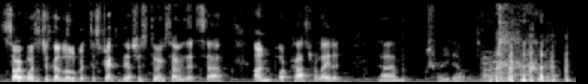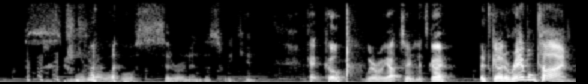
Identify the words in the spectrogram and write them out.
sorry, boys. I just got a little bit distracted there. I was just doing something that's uh, unpodcast related. Um, trade out Smoroa or Citroen this weekend. Okay, cool. Where are we up to? Let's go. Let's go to ramble time.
